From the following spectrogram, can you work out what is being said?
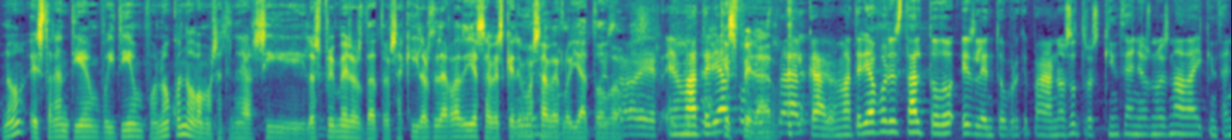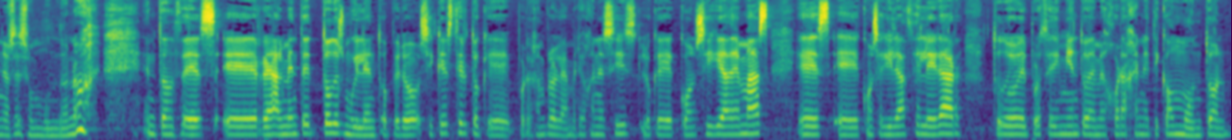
¿no? Estarán tiempo y tiempo, ¿no? ¿Cuándo vamos a tener así los primeros datos? Aquí los de la radio ya sabes, queremos saberlo ya pues todo. a ver, en materia forestal, claro, en materia forestal todo es lento, porque para nosotros 15 años no es nada y 15 años es un mundo, ¿no? Entonces, eh, realmente todo es muy lento, pero sí que es cierto que, por ejemplo, la embriogénesis lo que consigue además es eh, conseguir acelerar todo el procedimiento de mejora genética un montón.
